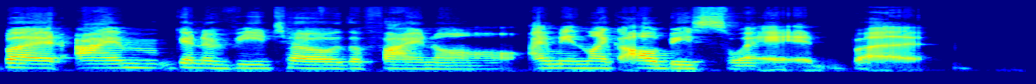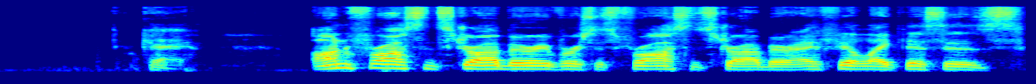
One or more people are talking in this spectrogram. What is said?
but I'm gonna veto the final. I mean, like I'll be swayed, but Okay. unfrosted strawberry versus frosted strawberry. I feel like this is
